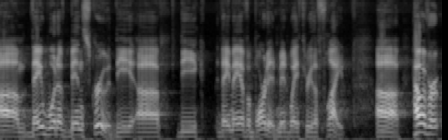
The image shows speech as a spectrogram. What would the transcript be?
um, they would have been screwed. The, uh, the, they may have aborted midway through the flight. Uh, however,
